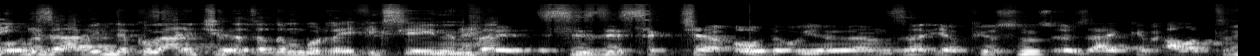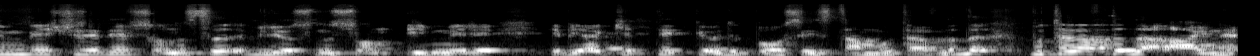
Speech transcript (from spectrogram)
Cengiz Orada abinin de kulağını çınlatalım burada FX yayınında. Evet, siz de sıkça orada uyarılarınızı yapıyorsunuz. Özellikle 6500 hedef sonrası biliyorsunuz son ivmeli bir hareketlilik gördük Borsa İstanbul tarafında da. Bu tarafta da aynı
